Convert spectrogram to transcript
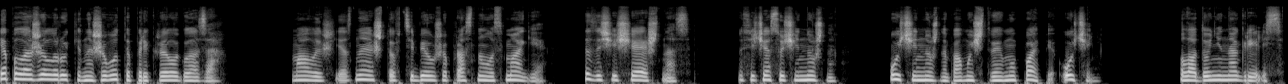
Я положила руки на живот и прикрыла глаза. «Малыш, я знаю, что в тебе уже проснулась магия. Ты защищаешь нас. Но сейчас очень нужно, очень нужно помочь твоему папе. Очень». Ладони нагрелись.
